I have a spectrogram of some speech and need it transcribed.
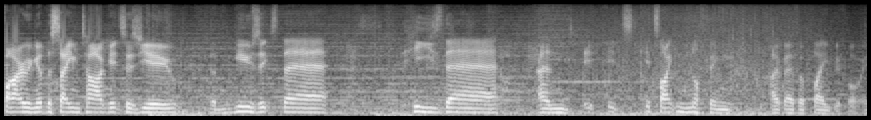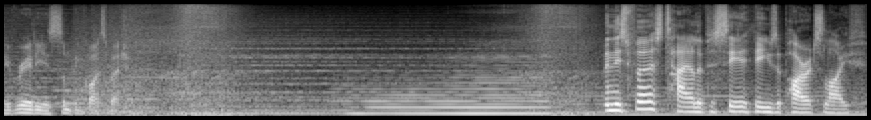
firing at the same targets as you. The music's there, he's there, and it, it's it's like nothing I've ever played before. It really is something quite special. In this first tale of the Sea of Thieves A Pirate's Life,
